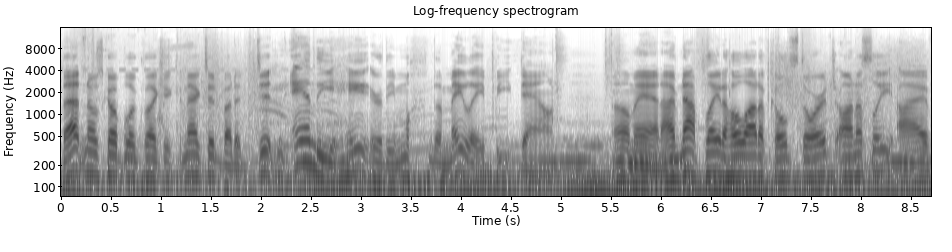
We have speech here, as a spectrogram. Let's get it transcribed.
That no scope looked like it connected, but it didn't. And the hay or the the melee beat down. Oh man, I've not played a whole lot of cold storage. Honestly, I've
